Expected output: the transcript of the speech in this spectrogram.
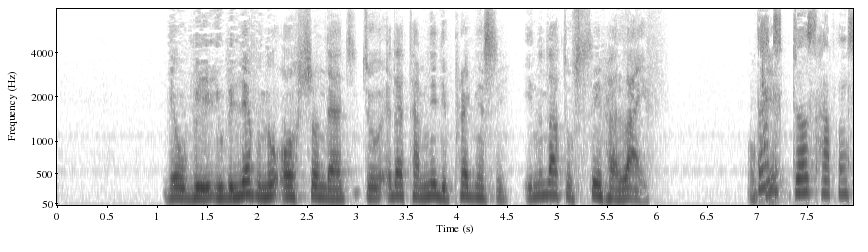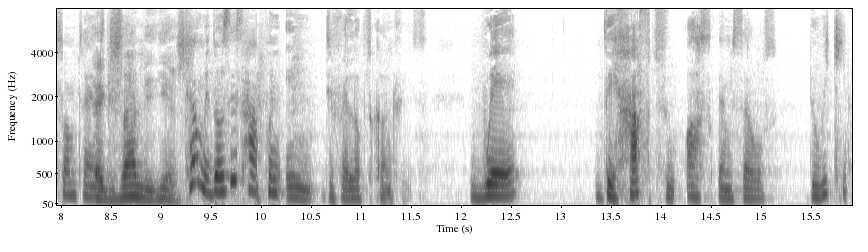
there will be, you'll be left with no option that to either terminate the pregnancy in order to save her life. Okay? That does happen sometimes. exactly, yes. Tell me, does this happen in developed countries where they have to ask themselves, do we keep,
